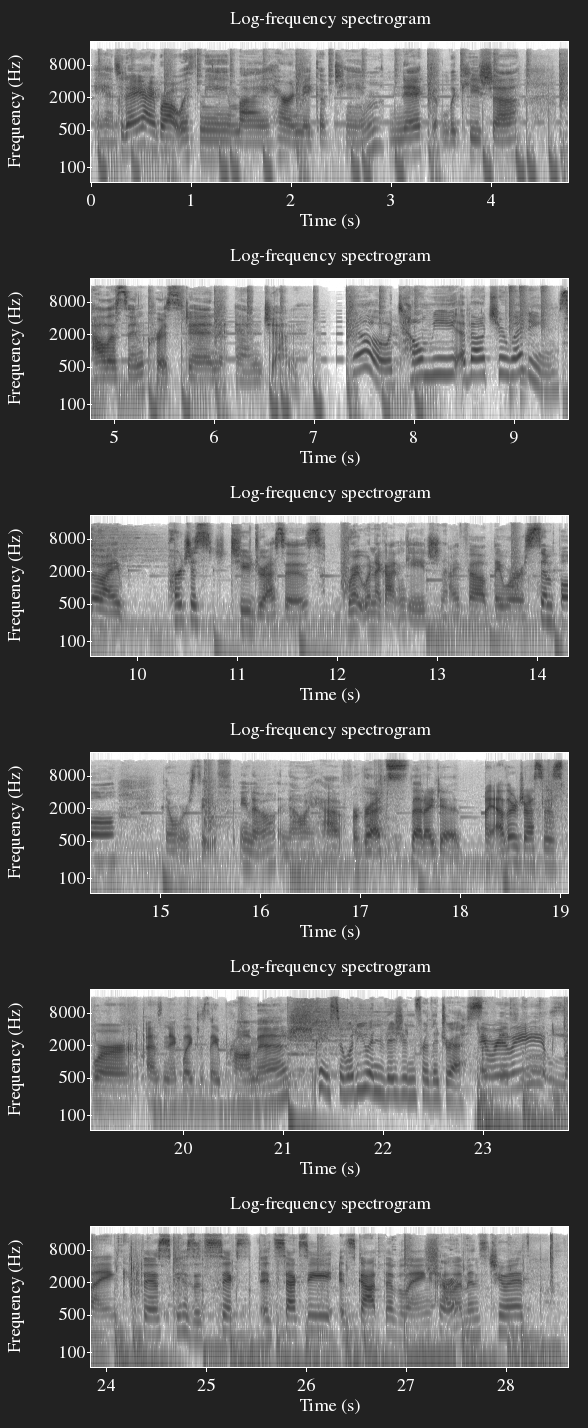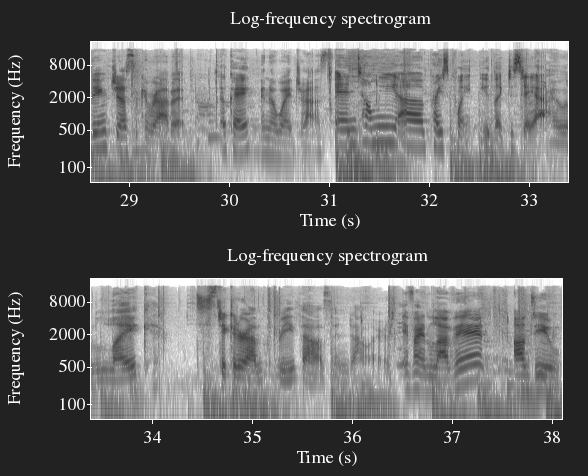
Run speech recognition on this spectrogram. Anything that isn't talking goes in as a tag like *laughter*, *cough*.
And today I brought with me my hair and makeup team Nick, Lakeisha, Allison, Kristen, and Jen. So, tell me about your wedding. So I purchased two dresses right when I got engaged. I felt they were simple, they were safe, you know, and now I have regrets *laughs* that I did. My other dresses were, as Nick liked to say, promish. Okay, so what do you envision for the dress? I really like this because it's six, it's sexy, it's got the bling Sure. elements to it. Think Jessica Rabbit Okay. in a white dress. And tell me a price point you'd like to stay at. I would like to stick it around $3,000. If I love it, I'll do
